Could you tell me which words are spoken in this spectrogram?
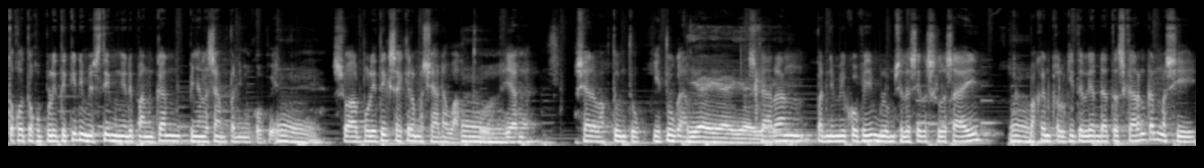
tokoh-tokoh politik ini mesti mengedepankan penyelesaian pandemi COVID. Hmm. Soal politik saya kira masih ada waktu, ya nggak? masih ada waktu untuk itu kan. Iya iya iya. iya. Sekarang pandemi COVID ini belum selesai-selesai. Bahkan kalau kita lihat data sekarang kan masih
